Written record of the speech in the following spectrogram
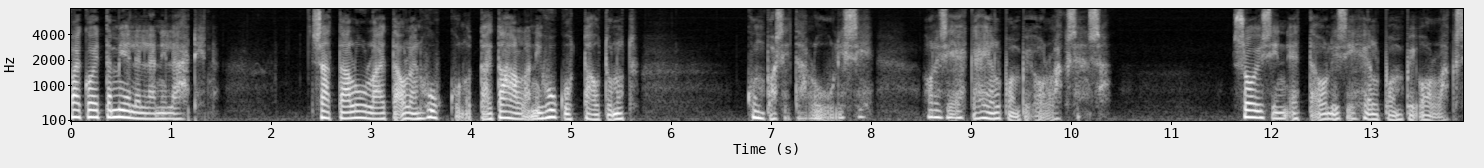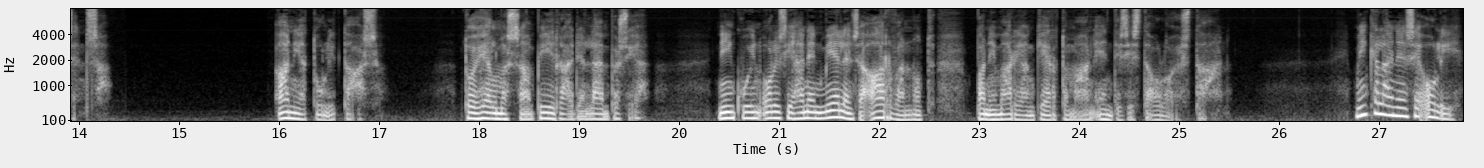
Vaiko että mielelläni lähdin? Saattaa luulla, että olen hukkunut tai tahallani hukuttautunut. Kumpa sitä luulisi? Olisi ehkä helpompi ollaksensa. Soisin, että olisi helpompi ollaksensa. Anja tuli taas. Toi helmassaan piiraiden lämpösiä. Niin kuin olisi hänen mielensä arvannut, pani Marian kertomaan entisistä oloistaan. Minkälainen se oli,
